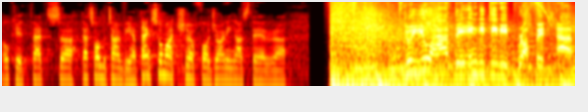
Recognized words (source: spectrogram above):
Okay, that's, uh, that's all the time we have. Thanks so much uh, for joining us there. Do you have the NDTV Profit app?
